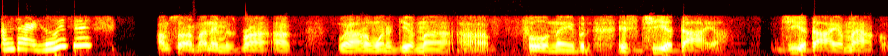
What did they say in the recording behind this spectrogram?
I'm sorry, who is this? I'm sorry. My name is Brian. Uh, well, I don't want to give my uh, full name, but it's Giadiah. Giadiah Malcolm.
